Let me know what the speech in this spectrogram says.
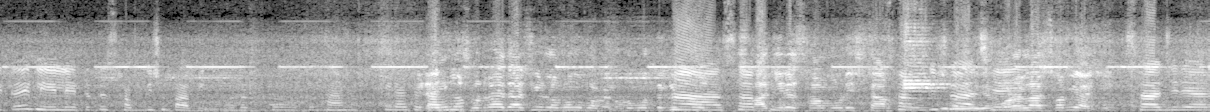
এটাই নিয়ে নিলে এটাতে সব কিছু পাবি। ওটা তো হ্যাঁ ঠিক আছে তাই হোক। ছোটরা দার্সি লবঙ্গ পাবেন ওর মধ্যে কিন্তু হ্যাঁ, সাজিরে সামরি স্টার সব কিছু আছে। মডেলা সবই আছে। সাজিরে আর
